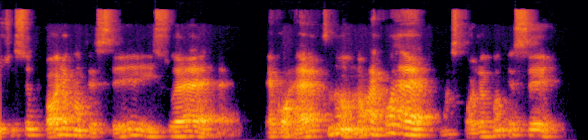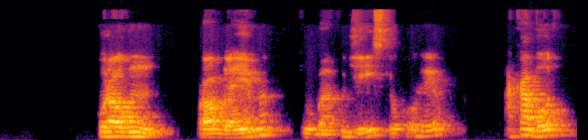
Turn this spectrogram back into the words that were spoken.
isso pode acontecer? Isso é, é correto? Não, não é correto, mas pode acontecer. Por algum problema que o banco diz que ocorreu, acabou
